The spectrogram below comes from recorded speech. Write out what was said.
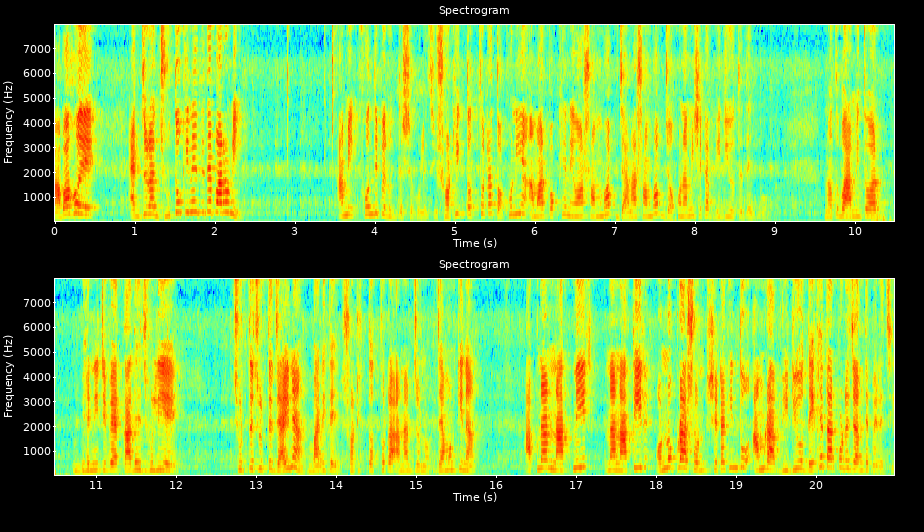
বাবা হয়ে একজোড়া জুতো কিনে দিতে পারো নি আমি ফোনদীপের উদ্দেশ্যে বলেছি, সঠিক তথ্যটা তখনই আমার পক্ষে নেওয়া সম্ভব, জানা সম্ভব, যখন আমি সেটা ভিডিওতে দেখব। নতুবা আমি তো আর ভেনিটি ব্যাগ কাঁধে ঝুলিয়ে ছুটতে ছুটতে যাই না বাড়িতে সঠিক তথ্যটা আনার জন্য। যেমন কি না আপনার নাতনির না নাতির অন্নপ্রাশন, সেটা কিন্তু আমরা ভিডিও দেখে তারপরে জানতে পেরেছি।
